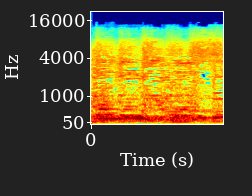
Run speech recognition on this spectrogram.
I you in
